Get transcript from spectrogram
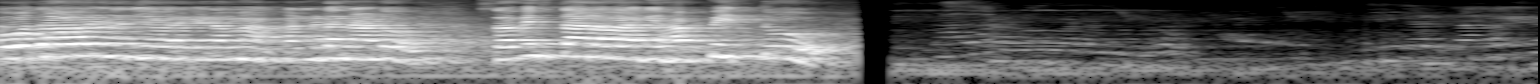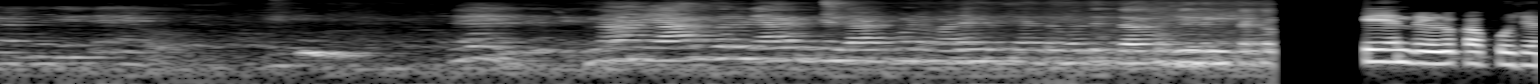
ಗೋದಾವರಿ ನದಿಯವರೆಗೆ ನಮ್ಮ ಕನ್ನಡ ನಾಡು ಸವಿಸ್ತಾರವಾಗಿ ಹಬ್ಬಿತ್ತು. ಎನ್ ರೇಣುಕಾ ಪೂಜೆ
